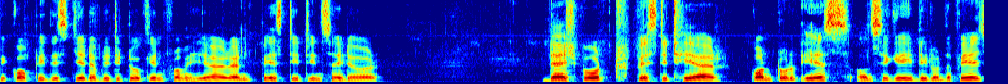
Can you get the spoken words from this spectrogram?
me copy this jwt token from here and paste it inside our dashboard. Paste it here. Control s once again reload the page.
